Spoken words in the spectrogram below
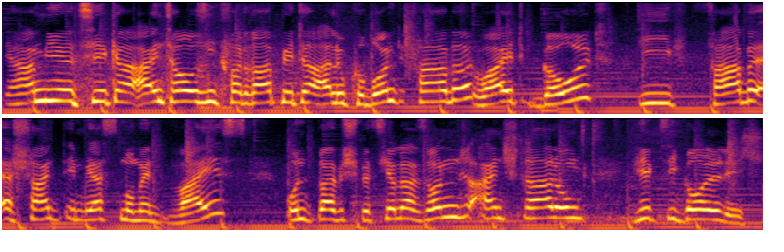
Wir haben hier ca. 1000 Quadratmeter Alucobond-Farbe, White Gold. Die Farbe erscheint im ersten Moment weiß, und bei spezieller Sonneneinstrahlung wirkt sie goldig.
